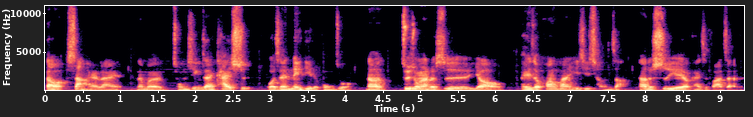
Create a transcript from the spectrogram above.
到上海来，那么重新再开始我在内地的工作。那最重要的是要陪着欢欢一起成长，她的事业要开始发展了。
